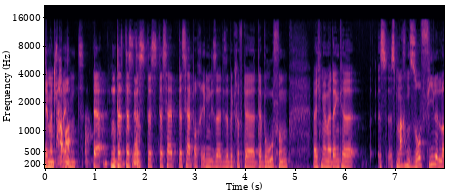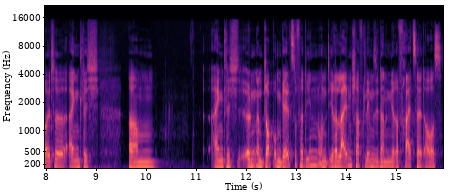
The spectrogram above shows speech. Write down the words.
Dementsprechend, Hammer. ja, und das, das, ja. Das, das, deshalb, deshalb auch eben dieser, dieser Begriff der, der Berufung, weil ich mir immer denke, es, es machen so viele Leute eigentlich, ähm, eigentlich irgendeinen Job, um Geld zu verdienen und ihre Leidenschaft leben sie dann in ihrer Freizeit aus.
